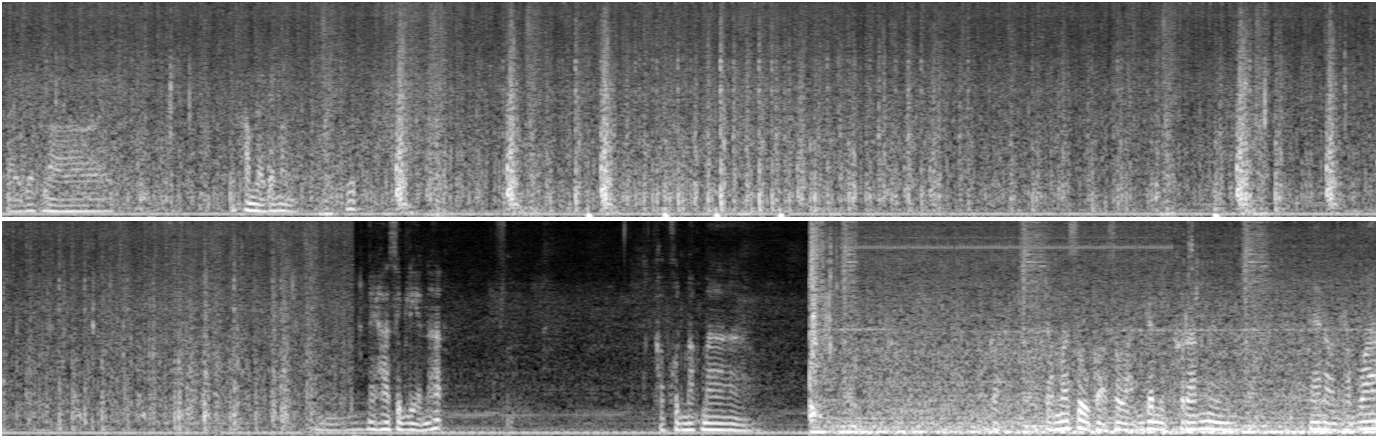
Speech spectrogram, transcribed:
ใส่เรียบร้อยจะ ทำอะไรได้บ้างในห้าสิบเหรียญนะฮะ ขอบคุณมากๆก็จะมาสู่เกาะสวรรค์กันอีกครั้งหนึ่งแน่นอนครับว่า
